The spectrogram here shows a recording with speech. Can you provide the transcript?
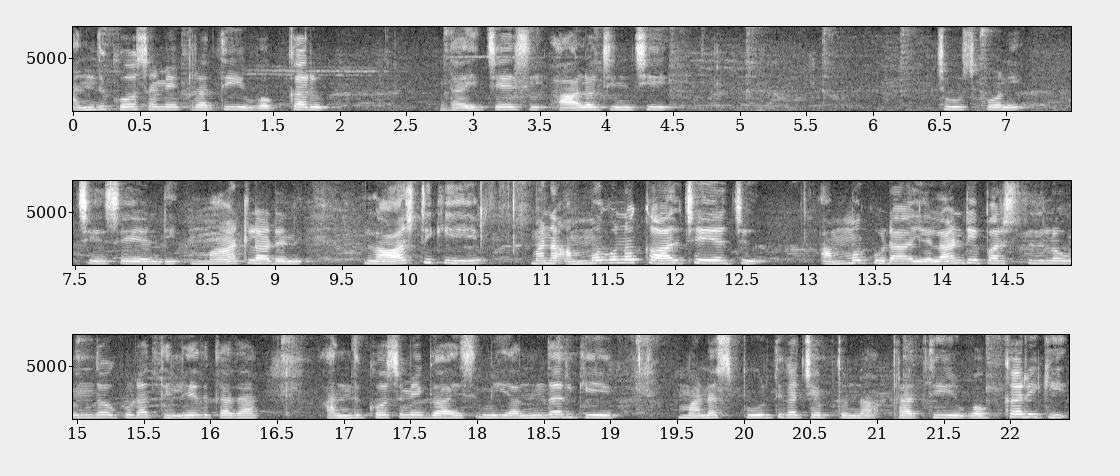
అందుకోసమే ప్రతి ఒక్కరూ దయచేసి ఆలోచించి చూసుకొని చేసేయండి మాట్లాడండి. లాస్ట్కి మన అమ్మ కూడా కాల్ చేయొచ్చు. అమ్మ కూడా ఎలాంటి పరిస్థితిలో ఉందో కూడా తెలియదు కదా. అందుకోసమే గాయస్ మీ అందరికీ మనస్ఫూర్తిగా చెప్తున్నా. ప్రతి ఒక్కరికి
